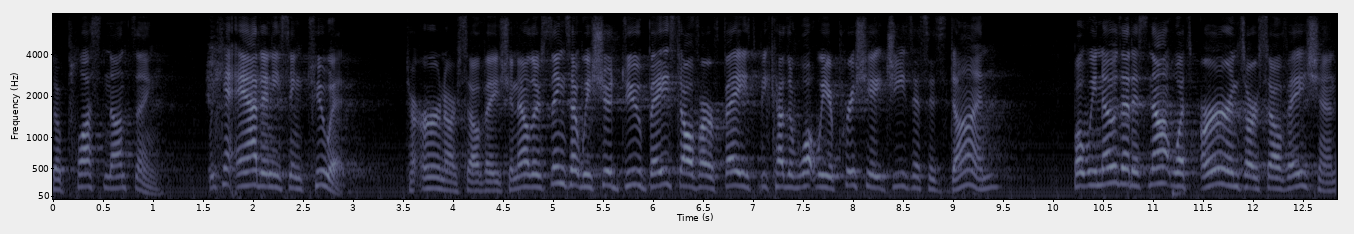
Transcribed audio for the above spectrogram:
So, plus nothing. We can't add anything to it to earn our salvation. Now, there's things that we should do based off our faith because of what we appreciate Jesus has done, but we know that it's not what earns our salvation,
